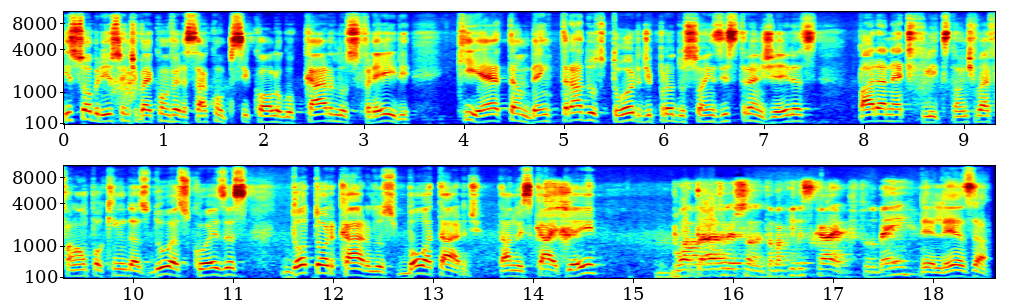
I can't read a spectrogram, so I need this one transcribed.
E sobre isso a gente vai conversar com o psicólogo Carlos Freire, que é também tradutor de produções estrangeiras para a Netflix. Então a gente vai falar um pouquinho das duas coisas. Doutor Carlos, boa tarde. Tá no Skype aí? Boa tarde, Alexandre. Estamos aqui no Skype, tudo bem? Beleza.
